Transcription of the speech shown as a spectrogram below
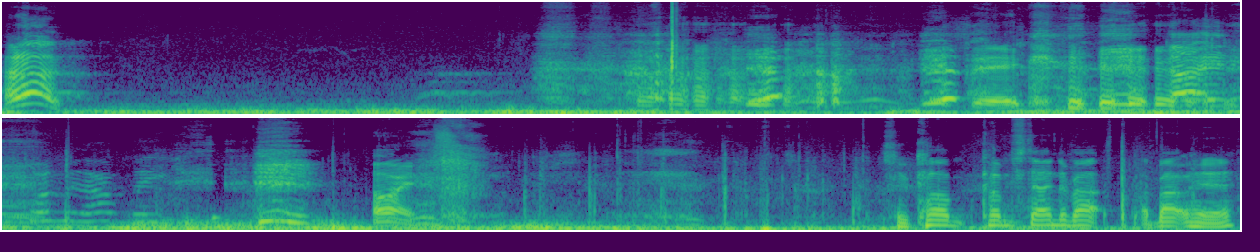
Hello. Sick. All right. So come, come stand about about here.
